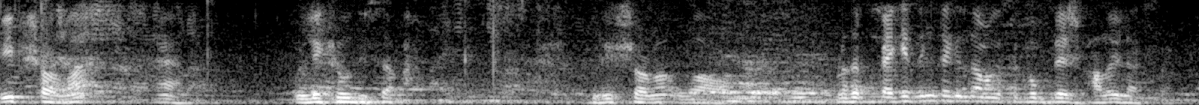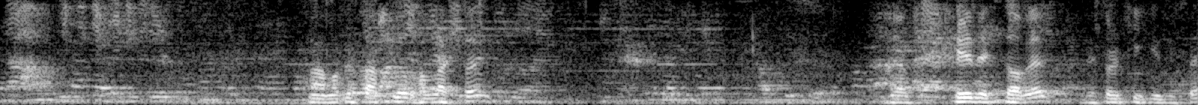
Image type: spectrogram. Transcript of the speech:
বিফ শর্মা। হ্যাঁ লিখেও দিছে। বিফ শর্মা ওয়াও আপনাদের প্যাকেজিংটা কিন্তু আমার কাছে খুব বেশ ভালোই লাগছে। আমার কাছে আসলেও ভালো লাগছে। যা খেয়ে দেখতে হবে, ভেতরে কী কী দিছে।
